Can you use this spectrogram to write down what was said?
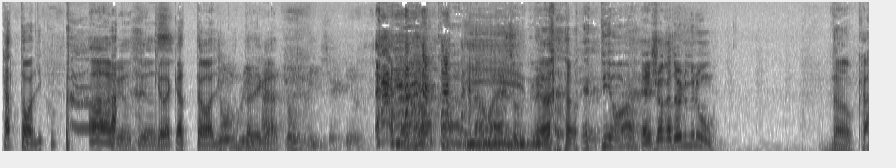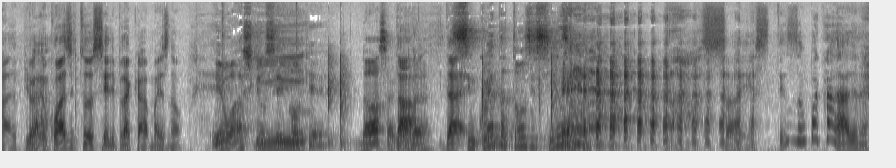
católico, Ah, meu Deus. que era católico, John Green, tá cara. ligado? John Green, certeza. Não, cara, não é, E João. não, É pior. É jogador número um. Não, cara, pior, Ah. eu quase trouxe ele pra cá, mas não. Eu acho que eu sei E- qual que é. Nossa, Tá, agora... da, 50 tons de cinza, mano. nossa, esse tesão pra caralho, né,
